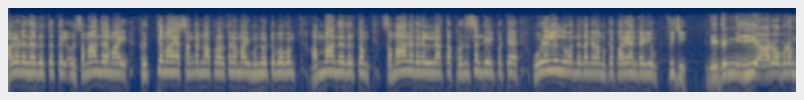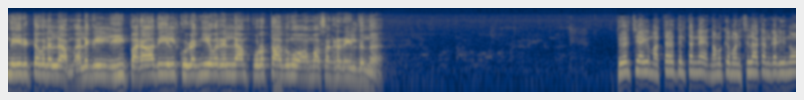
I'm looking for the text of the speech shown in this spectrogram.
അവരുടെ നേതൃത്വത്തിൽ ഒരു സമാന്തരമായി കൃത്യമായ സംഘടനാ പ്രവർത്തനമായി മുന്നോട്ട് പോകും. അമ്മ നേതൃത്വം സമാനതകളില്ലാത്ത പ്രതിസന്ധിയിൽപ്പെട്ട് ഉഴലിൽ നിന്ന് തന്നെ നമുക്ക് പറയാൻ കഴിയും. ഫിജി. നിതിൻ ഈ ആരോപണം നേരിട്ടവരെല്ലാം അല്ലെങ്കിൽ ഈ പരാതിയിൽ കുഴങ്ങിയവരെല്ലാം പുറത്താകുമോ അമ്മ സംഘടനയിൽ നിന്ന്? തീർച്ചയായും അത്തരത്തിൽ തന്നെ നമുക്ക് മനസ്സിലാക്കാൻ കഴിയുന്നു.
